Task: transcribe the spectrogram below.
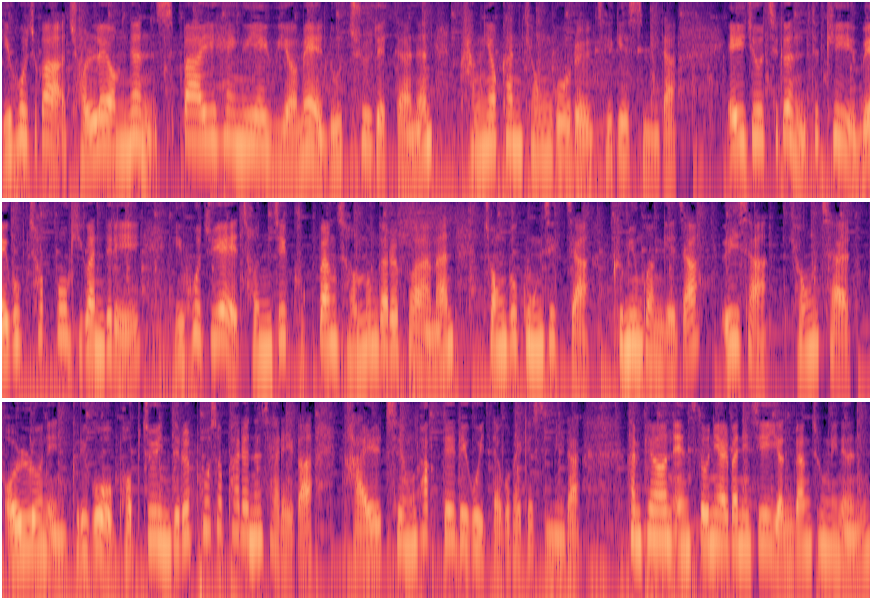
이 호주가 전례 없는 스파이 행위의 위험에 노출됐다는 강력한 경고를 제기했습니다. ASIO 측은 특히 외국 첩보 기관들이 이 호주의 전직 국방 전문가를 포함한 정부 공직자, 금융 관계자, 의사, 경찰, 언론인 그리고 법조인들을 포섭하려는 사례가 가일층 확대되고 있다고 밝혔습니다. 한편 앤소니 알바니지 연방 총리는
